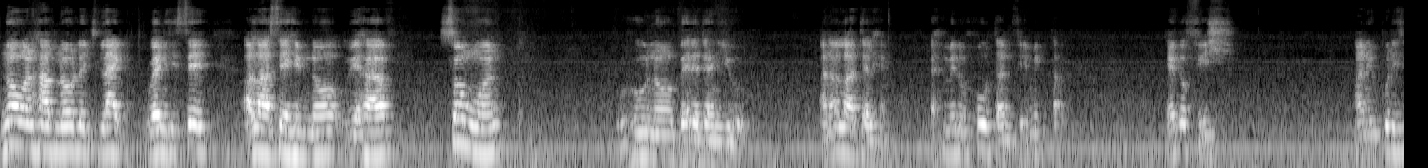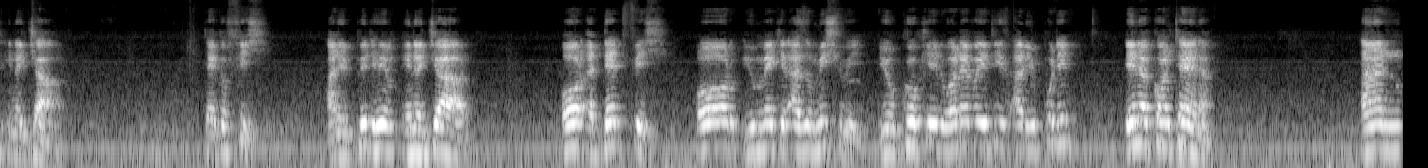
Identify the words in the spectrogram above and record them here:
no one have knowledge like when he said, Allah say him, no, we have someone who know better than you. And Allah tell him, احملوا حوتا في مكتب. Take a fish and you put it in a jar. Take a fish and you put him in a jar or a dead fish or you make it as a mishwi. You cook it, whatever it is, and you put it in a container. And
